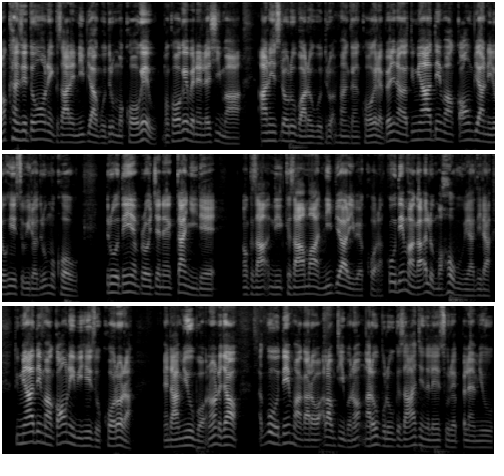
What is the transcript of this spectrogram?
နော်ခံစစ်သုံးအောင်နဲ့ကစားတဲ့နီးပြကိုသူတို့မခေါ်ခဲ့ဘူးမခေါ်ခဲ့ပဲနဲ့လက်ရှိမှာအာနီစလိုတို့ဘာတို့ကိုသူတို့အမှန်ကန်ခေါ်ခဲ့တယ်ပြောချင်တာကသူများအသင်းမှာကောင်းပြနေလို့ဟေးဆိုပြီးတော့သူတို့မခေါ်ဘူးသူတို့အသင်းရဲ့ project နဲ့ကိုက်ညီတဲ့နော်ကစားနီးကစားမနီးပြတွေပဲခေါ်တာကိုအသင်းမှာကအဲ့လိုမဟုတ်ဘူးဗျာဒီလားသူများအသင်းမှာကောင်းနေပြီဟေးဆိုခေါ်တော့တာအဲဒါမျိုးပေါ့နော်ဒါကြောင့်အကိုအသင်းမှာကတော့အဲ့လောက်ထိပေါ့နော်ငါတို့ဘယ်လိုကစားခြင်းတယ်လဲဆိုတဲ့ plan မျိုး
